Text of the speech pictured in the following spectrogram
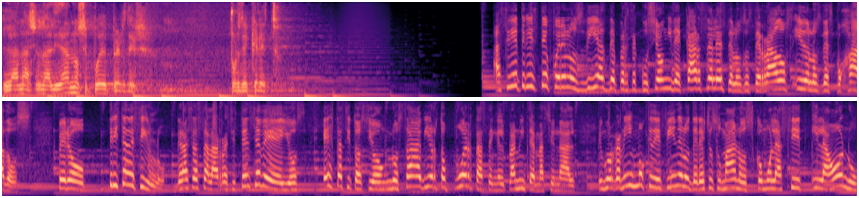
la nacionalidad no se puede perder por decreto. Así de triste fueron los días de persecución y de cárceles de los desterrados y de los despojados. Pero, triste decirlo, gracias a la resistencia de ellos, esta situación nos ha abierto puertas en el plano internacional, en organismos que defienden los derechos humanos como la CID y la ONU,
